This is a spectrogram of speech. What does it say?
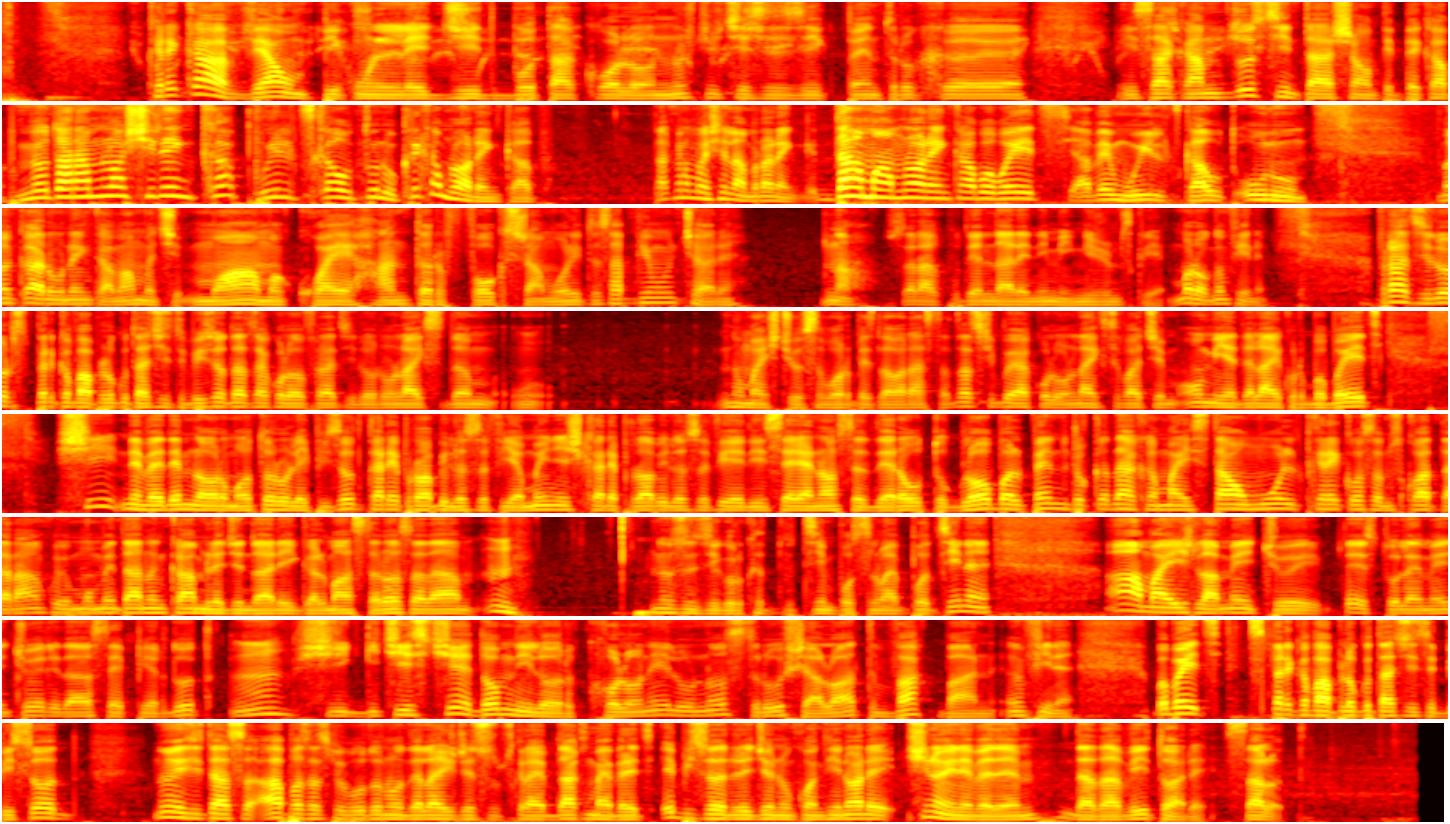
Cred că avea un pic un legit bot acolo, nu știu ce să zic, pentru că i s-a cam dus ținta așa un pic pe capul meu, dar am luat și în cap, Wild Scout 1, cred că am luat în cap. Dacă nu mă știu, l-am luat cap. Da, m-am luat în cap, bă, băieți, avem Wild Scout 1. Măcar un cap, mamă ce, mamă, coaie Hunter Fox și a murit ăsta primul ce are. Na, săracul de el n-are nimic, nici nu scrie. Mă rog, în fine. Fraților, sper că v-a plăcut acest episod. Dați acolo, fraților, un like să dăm... Un... Nu mai știu să vorbesc la ora asta. Dați și voi acolo un like să facem 1000 de like-uri, bă băieți. Și ne vedem la următorul episod, care probabil o să fie mâine și care probabil o să fie din seria noastră de Road to Global, pentru că dacă mai stau mult, cred că o să-mi scoată rancul. În momentan încă am legendarii Eagle Master ăsta, dar... Mm, nu sunt sigur cât timp pot să-l mai pot ține. Am aici la meciuri, destule meciuri, dar asta e pierdut. Mm? Și ghiciți ce, domnilor, colonelul nostru și-a luat VACBAN. În fine, bă băieți, sper că v-a plăcut acest episod. Nu ezitați să apăsați pe butonul de like și de subscribe dacă mai vreți episoade de genul în continuare și noi ne vedem data viitoare. Salut!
